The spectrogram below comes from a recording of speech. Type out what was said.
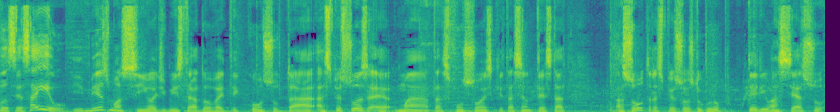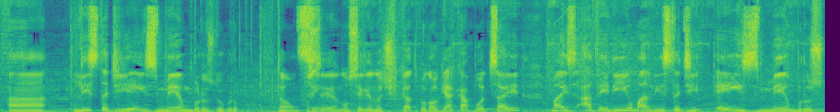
você saiu. E mesmo assim, o administrador vai ter que consultar as pessoas. É uma das funções que está sendo testada. As outras pessoas do grupo teriam acesso à lista de ex-membros do grupo. Então, Sim. você não seria notificado quando alguém acabou de sair, mas haveria uma lista de ex-membros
